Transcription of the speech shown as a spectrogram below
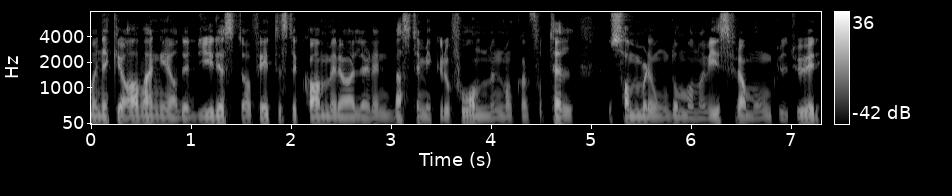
man er ikke avhengig av det dyreste og feiteste kameraet eller den beste mikrofonen, men man kan få til å samle ungdommene og vise frem ung kultur,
